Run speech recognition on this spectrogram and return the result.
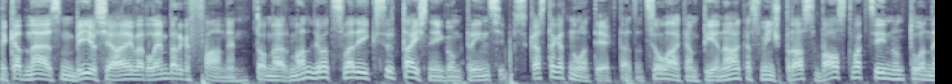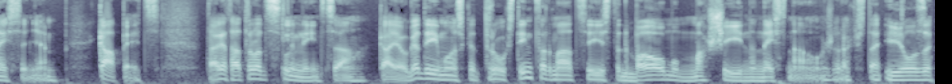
Nekad neesmu bijusi Aivara Lemberga fane. Tomēr man ļoti svarīgs ir taisnīguma princips. Kas tagad notiek? Tātad cilvēkam pienākas, viņš prasa balstu vakcīnu un to nesaņem. Kāpēc? Tagad atrodas slimnīcā. Kā jau gadījumos, kad trūkst informācijas, tad baumu mašīna nesnauž, raksta Ilze.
